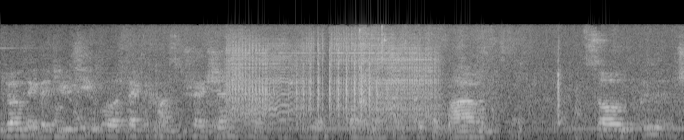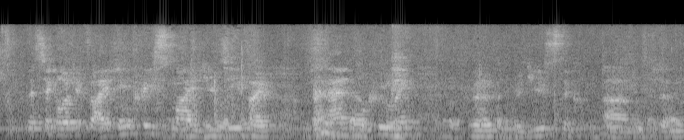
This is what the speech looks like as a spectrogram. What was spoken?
You don't think the QT will affect the concentration? Um, so let's take a look. If I increase my QT, by I add more cooling, Reduce the, um, the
